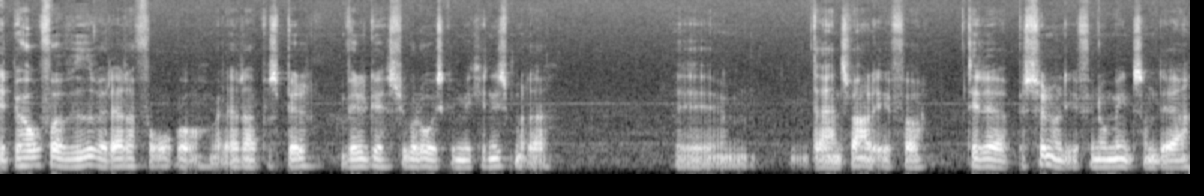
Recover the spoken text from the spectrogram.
et behov for at vide, hvad der er, der foregår, hvad der er, der er på spil, hvilke psykologiske mekanismer, der, øh, der er ansvarlige for det der besynderlige fænomen, som det er,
